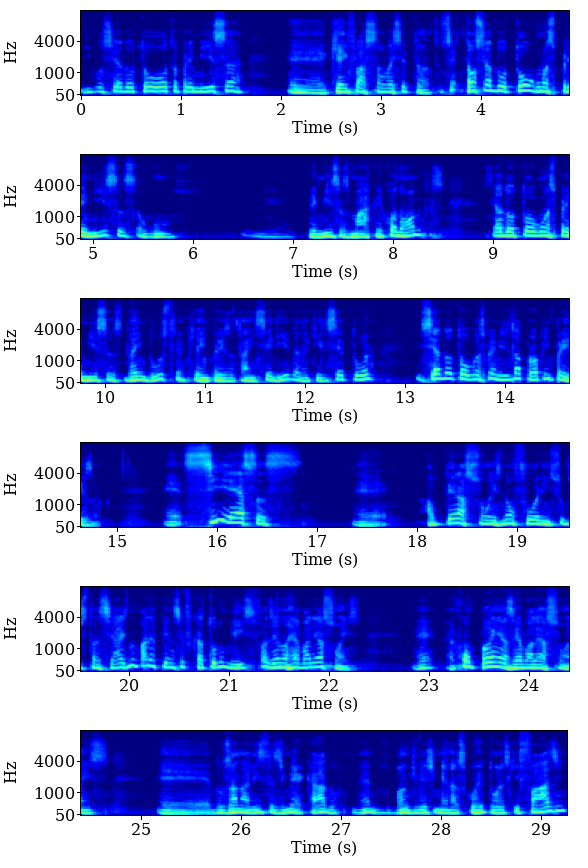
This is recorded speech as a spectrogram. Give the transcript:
E você adotou outra premissa é, que a inflação vai ser tanto. Então, você adotou algumas premissas, algumas é, premissas macroeconômicas, você adotou algumas premissas da indústria, que a empresa está inserida naquele setor, e você adotou algumas premissas da própria empresa. É, se essas é, alterações não forem substanciais, não vale a pena você ficar todo mês fazendo reavaliações. Né? Acompanhe as reavaliações é, dos analistas de mercado, né, dos bancos de investimento, das corretoras que fazem,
